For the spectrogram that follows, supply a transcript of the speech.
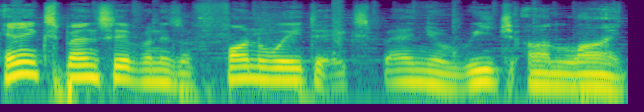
inexpensive, and is a fun way to expand your reach online.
